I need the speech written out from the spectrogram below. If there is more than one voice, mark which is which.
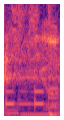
Speaker 1: left you.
